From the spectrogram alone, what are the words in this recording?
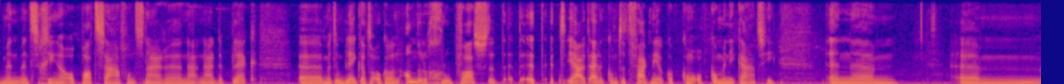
Mensen gingen op pad s'avonds naar, uh, naar, naar de plek. Uh, maar toen bleek dat er ook al een andere groep was. Het, het, ja, uiteindelijk komt het vaak neer op, op communicatie. En um, Um, uh,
